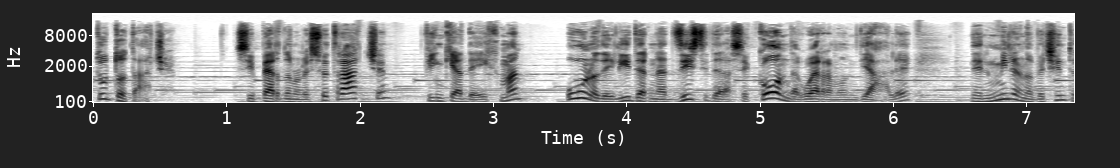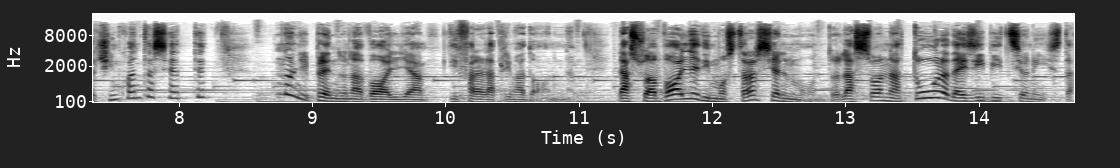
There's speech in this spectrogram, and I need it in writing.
Tutto tace. Si perdono le sue tracce finché ad Eichmann, uno dei leader nazisti della seconda guerra mondiale, nel 1957 non gli prende una voglia di fare la prima donna, la sua voglia di mostrarsi al mondo, la sua natura da esibizionista,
